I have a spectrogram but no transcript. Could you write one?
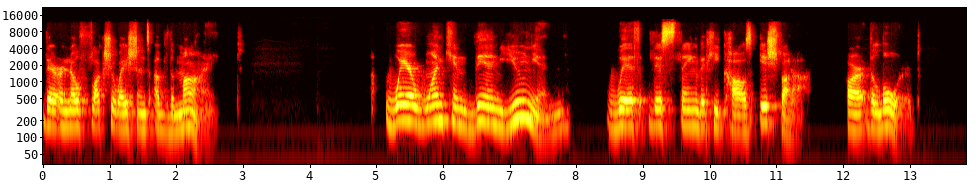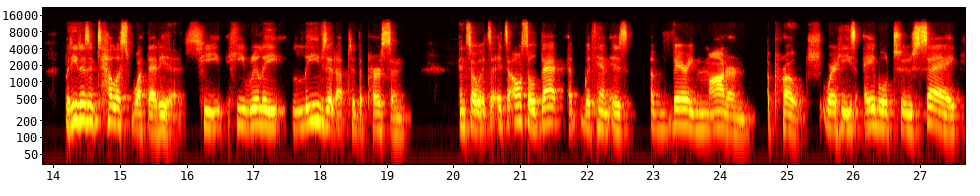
there are no fluctuations of the mind where one can then union with this thing that he calls Ishvara or the Lord. But he doesn't tell us what that is. He he really leaves it up to the person. And so it's it's also that uh, with him is a very modern approach where he's able to say,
